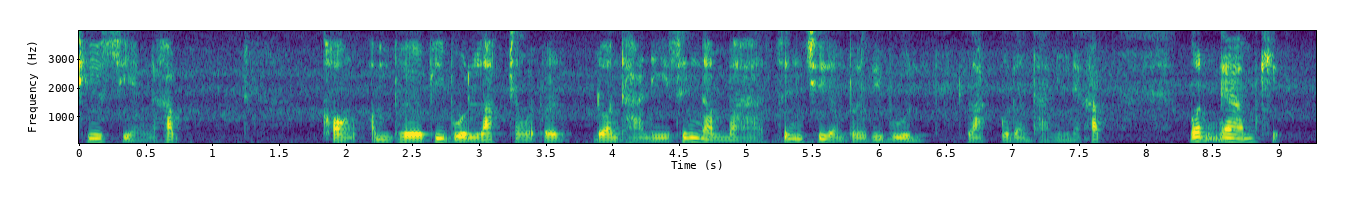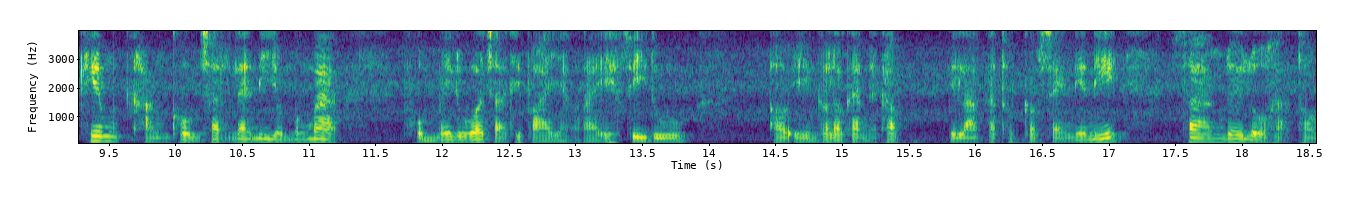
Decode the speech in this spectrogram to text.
ชื่อเสียงนะครับของอำเภอพิบูลรักษ์จังหวัดอุดรธานี ซึ่งนำมาซึ่งชื่ออำเภอพิบูลรักษ์อุดรธานีนะครับงดงามเข้เข้มขลังคมชัดและนิยมมากๆ ผมไม่รู้ว่าจะอธิบายอย่างไร FC ดูเอาเองก็แล้วกันนะครับ เวลากระทบกับแสงเดือนนี้ สร้างด้วยโลหะทอง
